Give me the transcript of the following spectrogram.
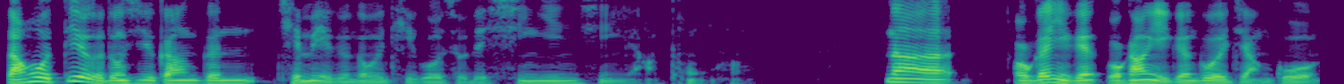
然后第二个东西，刚刚跟前面也跟各位提过所谓的心因性牙痛哈。那我刚也跟我刚刚也跟各位讲过，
